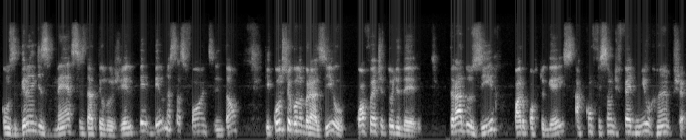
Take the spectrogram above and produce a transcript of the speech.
com os grandes mestres da teologia. Ele bebeu nessas fontes. Então, e quando chegou no Brasil, qual foi a atitude dele? Traduzir para o português a Confissão de Fé de New Hampshire,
